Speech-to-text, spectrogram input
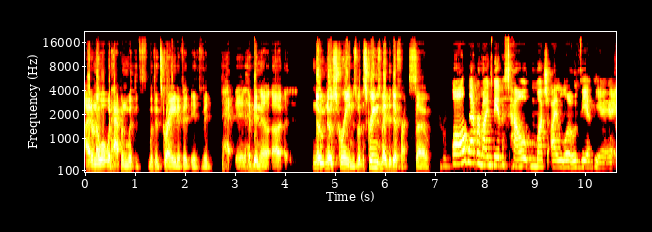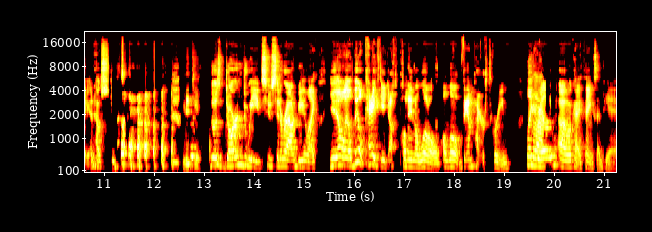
I don't know what would happen with its with its grade if it if it, it had been a, a no no screams, but the screams made the difference. So All that reminds me of is how much I loathe the MPAA and how stupid me too. those darn dweebs who sit around being like, you know, it'll be okay if you just put in a little a little vampire scream. Like Yeah. really? Oh, okay. Thanks, MPA.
